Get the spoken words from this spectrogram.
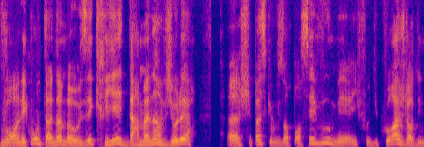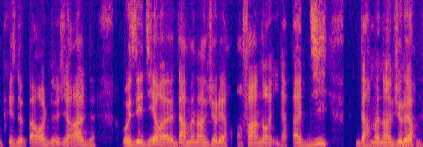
Vous vous rendez compte, un homme a osé crier Darmanin violeur. Euh, je sais pas ce que vous en pensez, vous, mais il faut du courage lors d'une prise de parole de Gérald, oser dire euh, Darmanin violeur. Enfin, non, il n'a pas dit Darmanin violeur.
